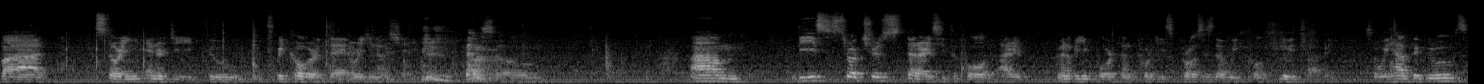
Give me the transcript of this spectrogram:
but storing energy to recover the original shape. so um, these structures that are easy to fold are going to be important for this process that we call fluid trapping. So we have the grooves,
